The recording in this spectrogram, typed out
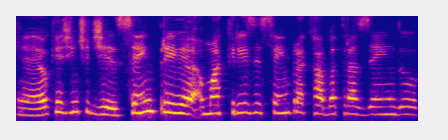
É, é o que a gente diz, sempre uma crise sempre acaba trazendo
